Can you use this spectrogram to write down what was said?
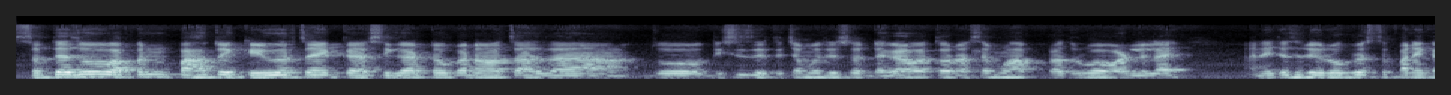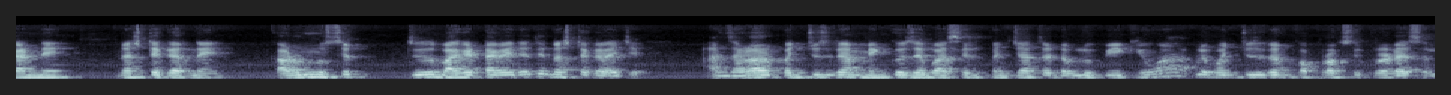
सध्या जो आपण पाहतोय केळीवरचा एक सिगाटोका नावाचा जो डिसीज आहे त्याच्यामध्ये ढगाळ वातावरण असल्यामुळे हा प्रादुर्भाव वाढलेला आहे. आणि याच्यासाठी रोगग्रस्त पाने काढणे नष्ट करणे काढून नुसते तिथं बागेत टाकायचे ते नष्ट करायचे. झाडावर पंचवीस ग्राम मेंकोझेब असेल पंच्याहत्तर डब्ल्यू पी किंवा आपले पंचवीस ग्राम कॉप्रॉक्सिक्लोराइड असेल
